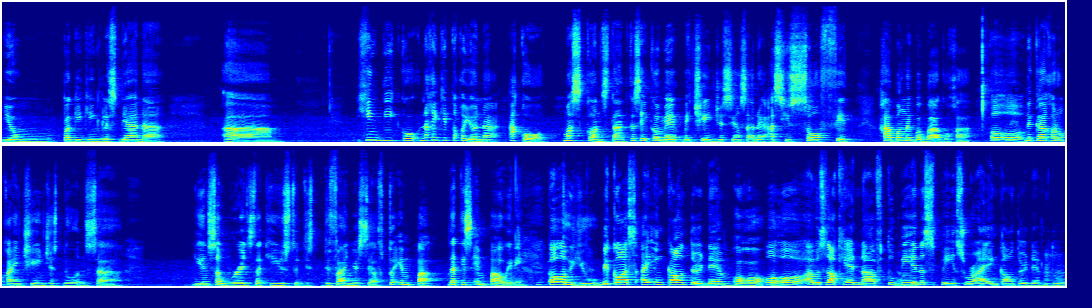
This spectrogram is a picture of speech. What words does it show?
yung pagiging lesbiana um hindi ko, nakikita ko yon na ako, mas constant, kasi ikaw may, may changes yung sa ano, as you saw fit, habang nagbabago ka, Oo. nagkakaroon ka ng changes doon sa yun sa words that you use to define yourself to empa- that is empowering Oo, to you. Because I encountered them. Oo, Oo. I was lucky enough to be in a space where I encountered them too.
